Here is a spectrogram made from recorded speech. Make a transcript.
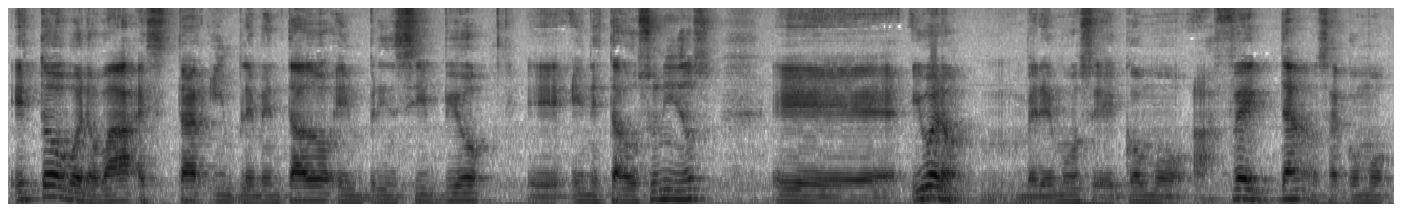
Esto, bueno, va a estar implementado en principio eh, en Estados Unidos. Eh, y bueno, veremos eh, cómo afecta, o sea, cómo,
